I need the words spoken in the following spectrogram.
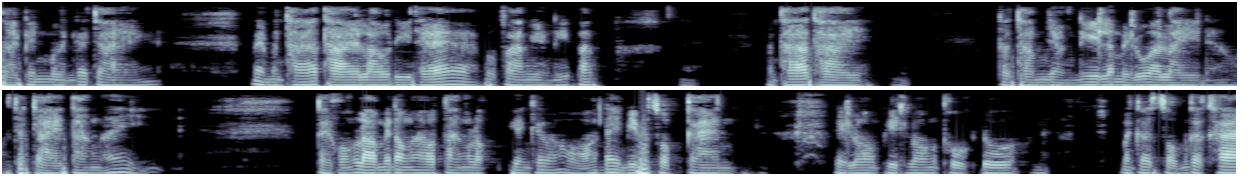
จ่ายเป็นหมื่นก็จ่ายแม่มันท้าทายเราดีแท้พอฟังอย่างนี้ปั๊บมันท้าทายถ้าทำอย่างนี้แล้วไม่รู้อะไรนะจะจ่ายตังค์ให้ แต่ของเราไม่ต้องเอาตังค์หรอกเพียงแค่ว่าอ๋อได้มีประสบการณ์ ได้ลองผิดลองถูกดู มันก็สมกับค่า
